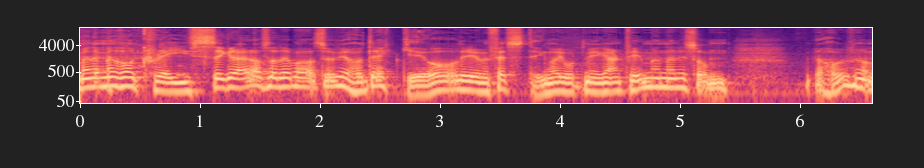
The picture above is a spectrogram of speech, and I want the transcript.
Men, men sånn crazy greier altså, det var, altså, Vi har jo drukket og drevet med festing og gjort mye gærent, vi. Men liksom vi har jo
